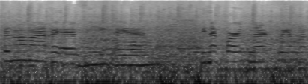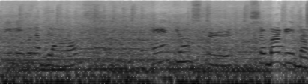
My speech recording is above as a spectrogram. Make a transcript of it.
ito naman mga ka-Evie. Ayan. pinagpartner ko yung napili ko na blouse and yung skirt. So, bagay ba?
